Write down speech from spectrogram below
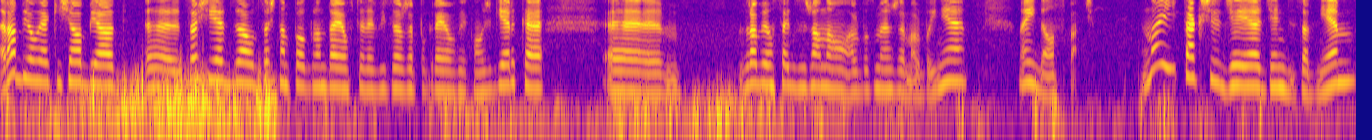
robią jakiś obiad, coś jedzą, coś tam pooglądają w telewizorze, pograją w jakąś gierkę, zrobią seks z żoną albo z mężem, albo i nie, no i idą spać. No i tak się dzieje dzień za dniem.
